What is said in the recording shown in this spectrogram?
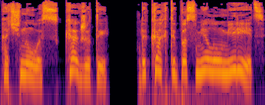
«Очнулась! Как же ты? Да как ты посмела умереть?»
